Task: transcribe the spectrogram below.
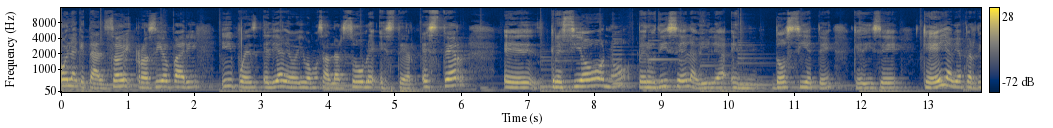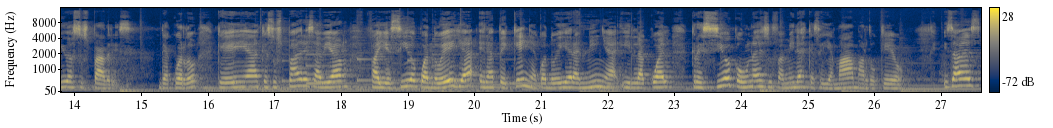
Hola, ¿qué tal? Soy Rocío Pari y pues el día de hoy vamos a hablar sobre Esther. Esther eh, creció, ¿no? Pero dice la Biblia en 2.7 que dice que ella había perdido a sus padres. ¿De acuerdo? Que ella, que sus padres habían fallecido cuando ella era pequeña, cuando ella era niña, y la cual creció con una de sus familias que se llamaba Mardoqueo. Y sabes,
